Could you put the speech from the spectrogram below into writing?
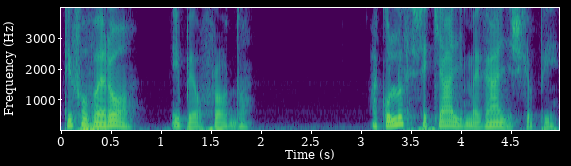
«Τι φοβερό», είπε ο Φρόντο. Ακολούθησε κι άλλη μεγάλη σιωπή.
